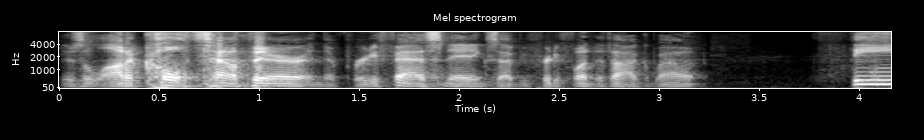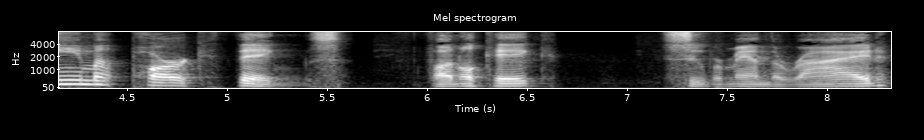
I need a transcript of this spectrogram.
There's a lot of cults out there, and they're pretty fascinating, so that'd be pretty fun to talk about. Theme park things. Funnel cake, Superman the Ride.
